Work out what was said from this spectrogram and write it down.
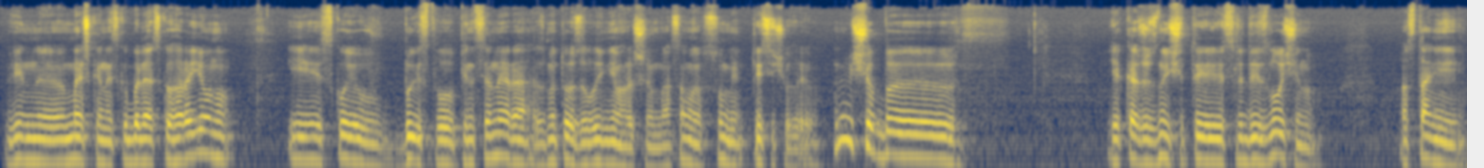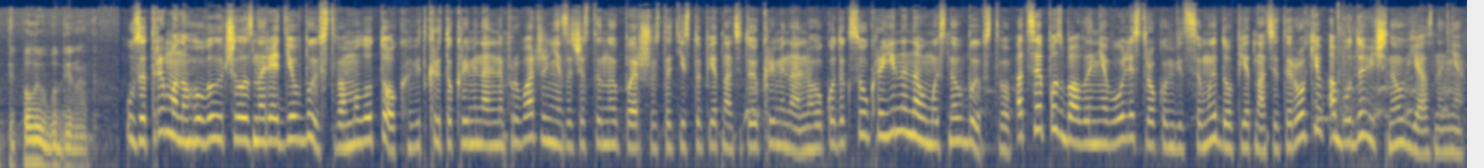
він е, мешканець Кобиляцького району і скоїв вбивство пенсіонера з метою заволодіння грошима, а саме в сумі тисячу гривень. Ну, щоб, е, як кажуть, знищити сліди злочину, останній підпалив будинок. У затриманого вилучили знаряддя вбивства, молоток. Відкрито кримінальне провадження за частиною першої статті 115 Кримінального кодексу України на умисне вбивство. А це позбавлення волі строком від 7 до 15 років або довічне ув'язнення.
